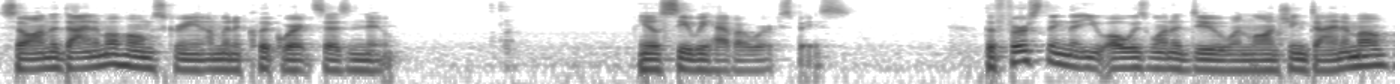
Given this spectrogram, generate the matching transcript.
So on the Dynamo home screen, I'm going to click where it says New. You'll see we have our workspace. The first thing that you always want to do when launching Dynamo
